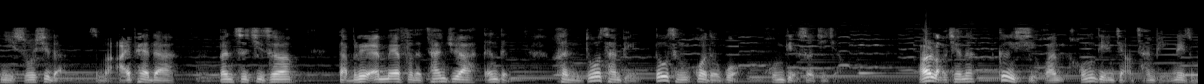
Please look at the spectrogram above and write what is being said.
你熟悉的什么 iPad 啊、奔驰汽车、WMF 的餐具啊等等，很多产品都曾获得过红点设计奖。而老钱呢，更喜欢红点奖产品那种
